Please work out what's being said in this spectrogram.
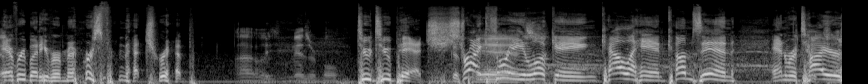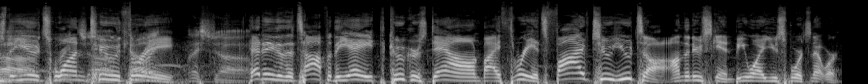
everybody remembers from that trip. Uh, I was miserable. 2 2 pitch. Good Strike three looking. Callahan comes in and retires the Utes Great one, job, two, three. Callie. Nice job. Heading to the top of the eighth, Cougars down by three. It's 5 2 Utah on the Nu Skin, BYU Sports Network.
